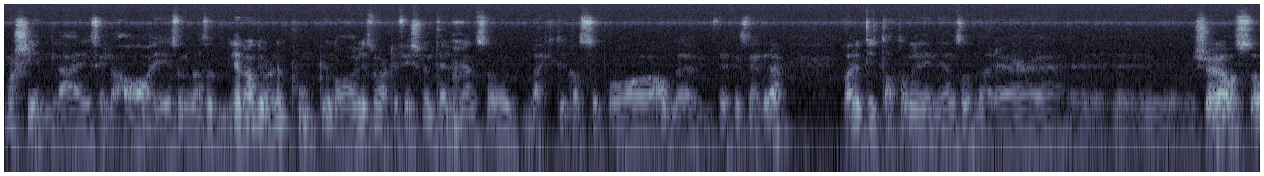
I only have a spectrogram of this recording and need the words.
maskinlærings- eller AI som, altså, Leverandørene pumper jo nå liksom artificial intelligence og verktøykasse på alle forretningsledere. Bare dytt dataene inn i en sånn der, eh, sjø, og så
